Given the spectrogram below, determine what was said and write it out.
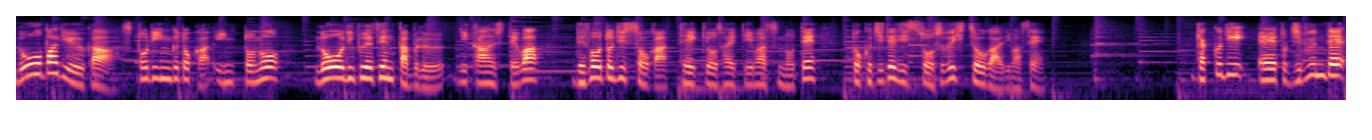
raw value が String とか Int の RawRepresentable に関してはデフォルト実装が提供されていますので独自で実装する必要がありません。逆に、えーと、自分で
